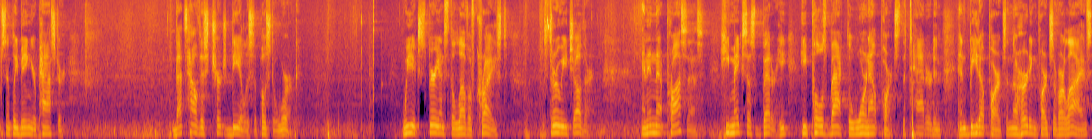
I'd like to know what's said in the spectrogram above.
simply being your pastor. That's how this church deal is supposed to work. We experience the love of Christ through each other. And in that process, he makes us better. He, he pulls back the worn out parts, the tattered and, and beat up parts, and the hurting parts of our lives,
